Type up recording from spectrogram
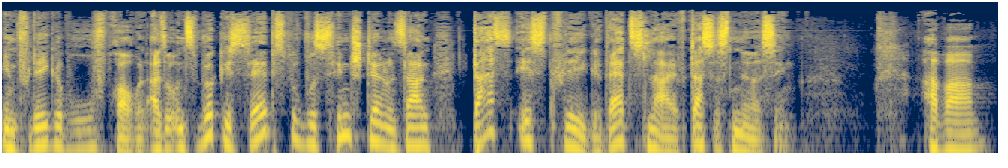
im Pflegeberuf brauchen. Also uns wirklich selbstbewusst hinstellen und sagen, das Das ist Pflege, that's life, das ist Nursing. Aber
